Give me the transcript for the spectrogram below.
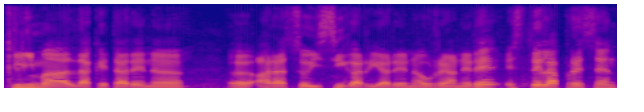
klima aldaketaren arazo izigarriaren aurrean ere, ez dela present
